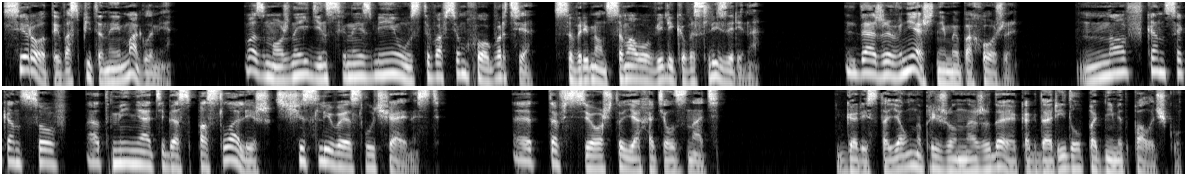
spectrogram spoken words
сироты, воспитанные маглами. Возможно, единственные змееусты во всем Хогвартсе со времен самого великого Слизерина. Даже внешне мы похожи. Но, в конце концов, от меня тебя спасла лишь счастливая случайность. Это все, что я хотел знать. Гарри стоял напряженно ожидая, когда Ридл поднимет палочку.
